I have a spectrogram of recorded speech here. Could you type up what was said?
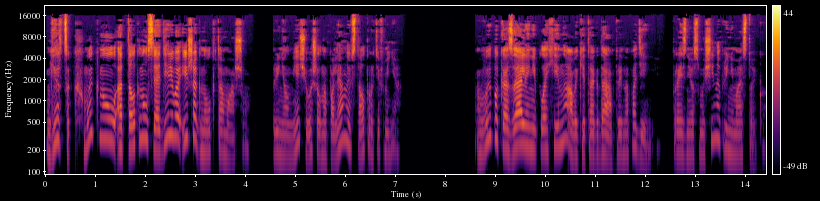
Герцог хмыкнул, оттолкнулся от дерева и шагнул к Тамашу. Принял меч, вышел на поляну и встал против меня. «Вы показали неплохие навыки тогда, при нападении», — произнес мужчина, принимая стойку.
